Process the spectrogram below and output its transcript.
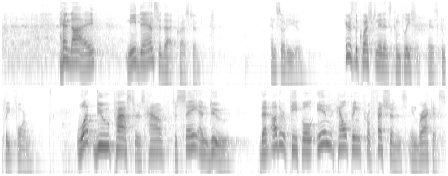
and I need to answer that question. And so do you. Here's the question in its completion, in its complete form. What do pastors have to say and do that other people in helping professions, in brackets,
